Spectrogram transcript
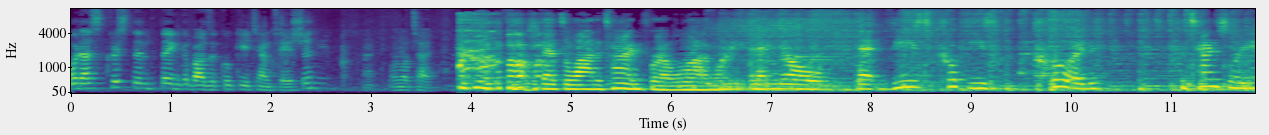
what does Kristin think about the cookie temptation? Right, one more time. That's a lot of time for a lot of money. And I know that these cookies could potentially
